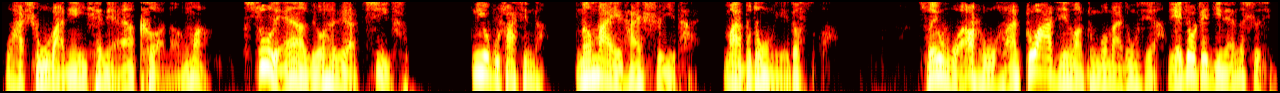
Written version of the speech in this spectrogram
我还吃五百年、一千年啊？可能吗？苏联啊，留下这点技术，你又不刷新它，能卖一台是一台，卖不动了也就死了。所以我要是乌克兰，抓紧往中国卖东西啊，也就这几年的事情。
